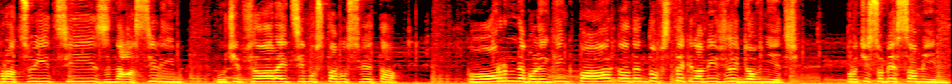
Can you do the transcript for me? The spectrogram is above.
pracující s násilím vůči převládajícímu stavu světa. Korn nebo Linkin Park ale tento vztek namířili dovnitř, proti sobě samým.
